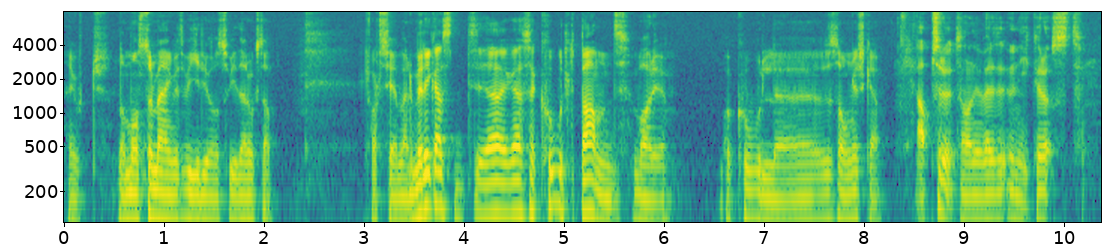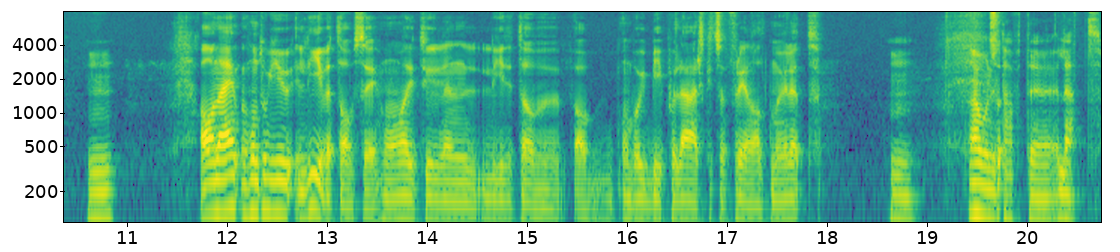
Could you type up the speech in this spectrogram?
har gjort någon Monster Magnet video och så vidare också. Klart sevärd. Men det är ganska, det är ganska coolt band var det ju. Och cool eh, sångerska. Absolut, han har en väldigt unik röst. Mm. Ja, nej, hon tog ju livet av sig. Hon ju tydligen lidit av, av hon var ju bipolär, schizofren och allt möjligt. Ja, hon har inte haft det lätt.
